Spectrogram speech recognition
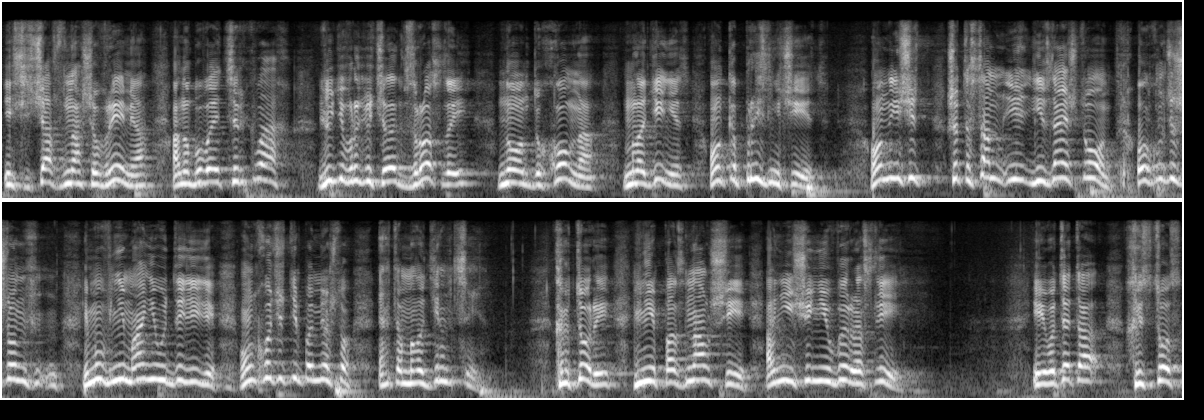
И сейчас в наше время оно бывает в церквах. Люди вроде человек взрослый, но он духовно, младенец, он капризничает – он ищет что-то сам, не знает, что он. Он хочет, чтобы ему внимание уделили. Он хочет не поймет, что это младенцы, которые не познавшие, они еще не выросли. И вот это Христос,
